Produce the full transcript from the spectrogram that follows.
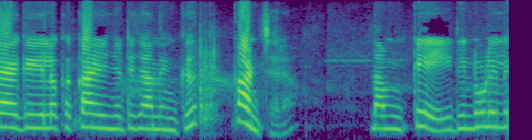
ടാഗയിലൊക്കെ കഴിഞ്ഞിട്ട് ഞാൻ നിങ്ങൾക്ക് കാണിച്ചു തരാം. നമുക്ക് ഇതിന്റെ ഉള്ളിൽ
